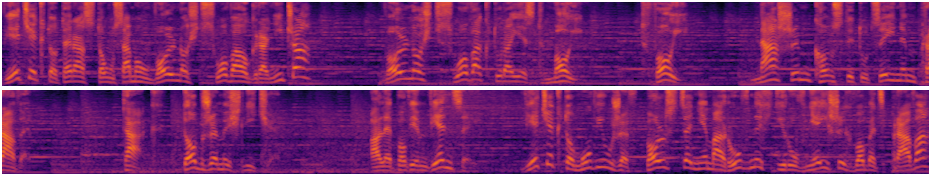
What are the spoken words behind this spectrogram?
Wiecie, kto teraz tą samą wolność słowa ogranicza? Wolność słowa, która jest moim, twoim, naszym konstytucyjnym prawem. Tak, dobrze myślicie. Ale powiem więcej. Wiecie, kto mówił, że w Polsce nie ma równych i równiejszych wobec prawa?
